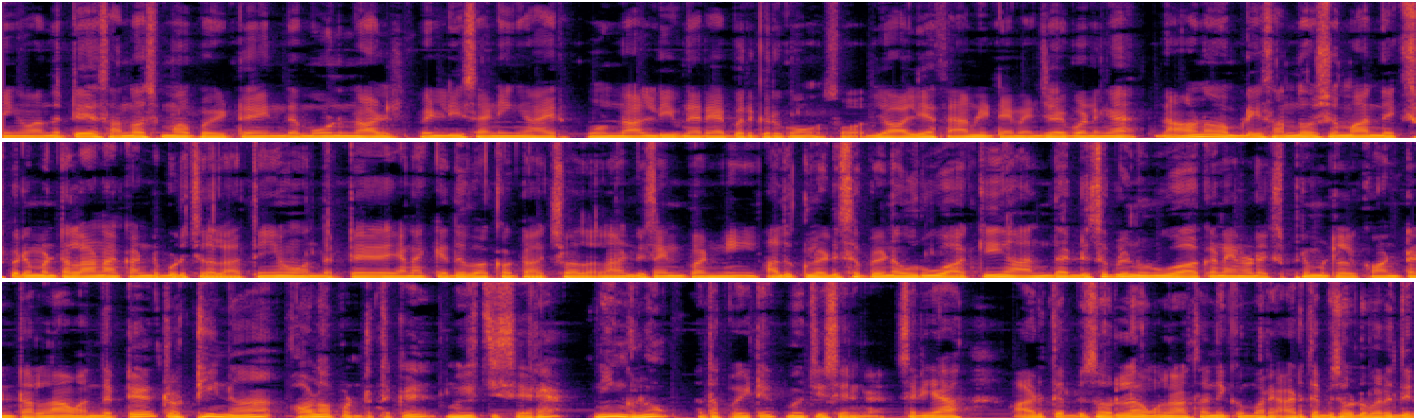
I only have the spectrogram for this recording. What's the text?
நீங்கள் வந்துட்டு சந்தோஷமாக போயிட்டு இந்த மூணு நாள் வெள்ளி சனி ஞாயிறு மூணு நாள் லீவ் நிறைய பேருக்கு இருக்கும். ஸோ ஜாலியாக ஃபேமிலி டைம் என்ஜாய் பண்ணுங்கள் நானும் அப்படியே சந்தோஷமாக அந்த எக்ஸ்பெரிமெண்டெல்லாம் நான் கண்டுபிடிச்சது எல்லாத்தையும் வந்துட்டு எனக்கு எது ஒர்க் அவுட் ஆச்சோ அதெல்லாம் டிசைன் பண்ணி அதுக்குள்ள டிசிப்ளினை உருவாக்கி அந்த டிசிப்ளின் உருவாக்கின என்னோட எக்ஸ்பெரிமெண்டல் கான்டென்ட் எல்லாம் வந்துட்டு ரொட்டீனாக ஃபாலோ பண்ணுறதுக்கு முயற்சி செய்கிறேன் நீங்களும் அதை போயிட்டு முயற்சி செய்யுங்க. சரியா? அடுத்த எபிசோடில் உங்களை நான் சந்திக்கும் முறை அடுத்த எபிசோடு வருது.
